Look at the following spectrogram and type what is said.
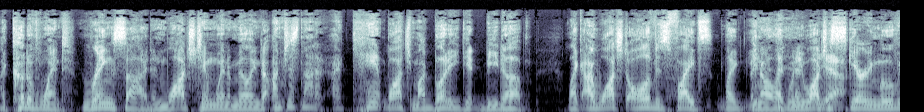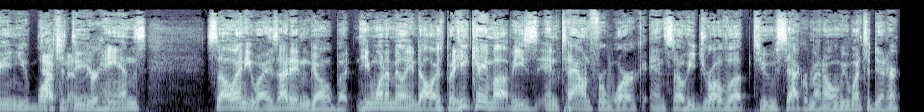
I could have went ringside and watched him win a million dollars. I'm just not. I can't watch my buddy get beat up. Like I watched all of his fights. Like you know, like when you watch a scary movie and you watch it through your hands. So, anyways, I didn't go, but he won a million dollars. But he came up. He's in town for work, and so he drove up to Sacramento, and we went to dinner.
